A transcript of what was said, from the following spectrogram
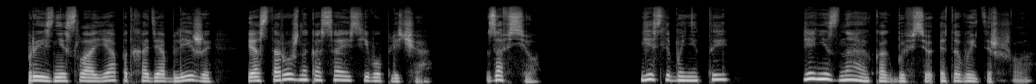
— произнесла я, подходя ближе и осторожно касаясь его плеча за все. Если бы не ты, я не знаю, как бы все это выдержала.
